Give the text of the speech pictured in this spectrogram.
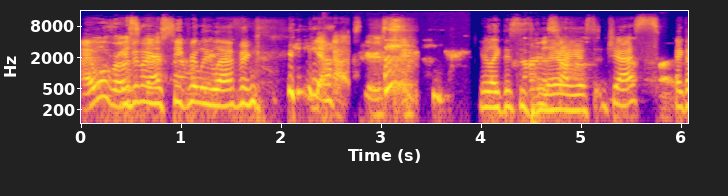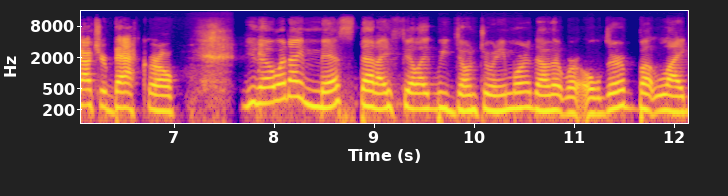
I will roast Even though you're that secretly laughing. Yeah, seriously. You're like, this is I'm gonna stop. hilarious. Jess, I got your back, girl. you know what I miss that I feel like we don't do anymore now that we're older, but like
